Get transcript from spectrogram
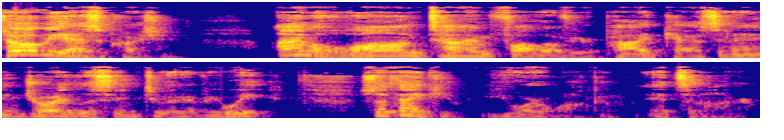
Toby has a question. I'm a long-time follower of your podcast and I enjoy listening to it every week. So thank you. You are welcome. It's an honor.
